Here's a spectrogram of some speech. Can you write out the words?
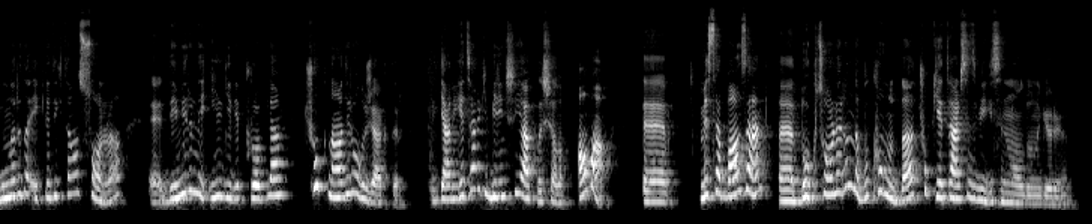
Bunları da ekledikten sonra, eee, demirle ilgili problem çok nadir olacaktır. Yani yeter ki bilinçli yaklaşalım ama, mesela bazen, doktorların da bu konuda çok yetersiz bilgisinin olduğunu görüyorum.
